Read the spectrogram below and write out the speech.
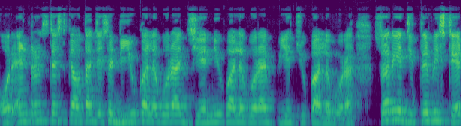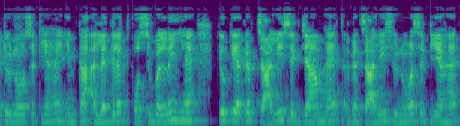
और एंट्रेंस टेस्ट क्या होता है? जैसे डीयू का अलग हो रहा है जे का अलग हो रहा है बीएचयू का अलग हो रहा है। सर ये जितने भी स्टेट यूनिवर्सिटियाँ हैं, इनका अलग अलग पॉसिबल नहीं है, क्योंकि अगर 40 एग्ज़ाम है, अगर 40 यूनिवर्सिटियाँ हैं,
